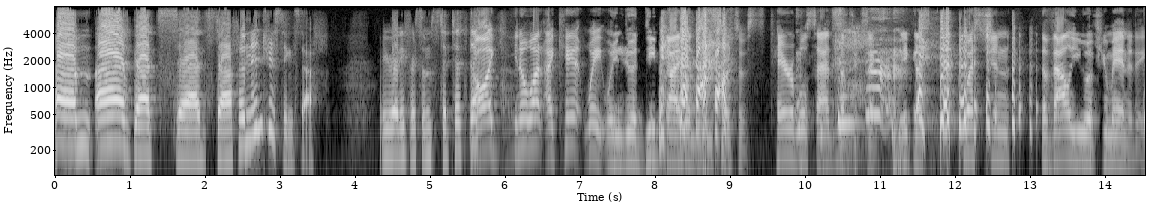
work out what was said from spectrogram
Um, I've got sad stuff and interesting stuff. Are you ready for some statistics? Oh, I. You know what? I can't wait when you do a deep dive into these sorts of terrible, sad subjects that make us question the value of humanity.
